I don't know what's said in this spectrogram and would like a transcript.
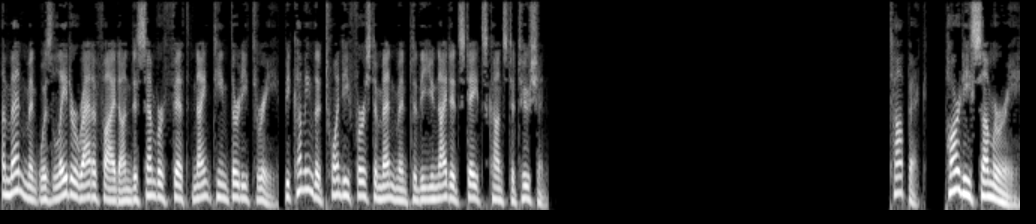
Amendment was later ratified on December 5, 1933, becoming the 21st Amendment to the United States Constitution. Party summary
